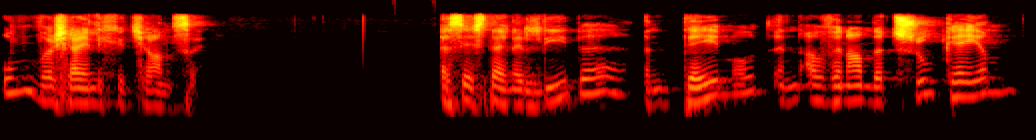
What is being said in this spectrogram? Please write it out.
unwahrscheinliche Chance. Es ist eine Liebe, eine Demut, ein Aufeinander zugehen,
